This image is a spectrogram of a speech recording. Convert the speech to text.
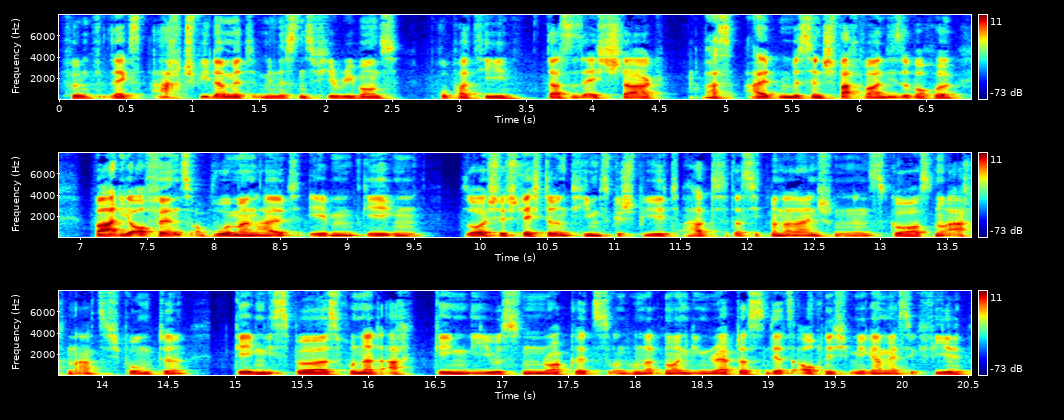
5, 6, 8 Spieler mit mindestens 4 Rebounds pro Partie. Das ist echt stark. Was halt ein bisschen schwach war diese Woche, war die Offense, obwohl man halt eben gegen solche schlechteren Teams gespielt hat. Das sieht man allein schon in den Scores. Nur 88 Punkte gegen die Spurs, 108 gegen die Houston Rockets und 109 gegen Raptors sind jetzt auch nicht megamäßig viel.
